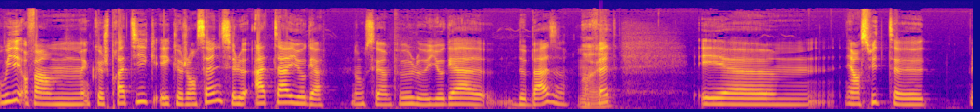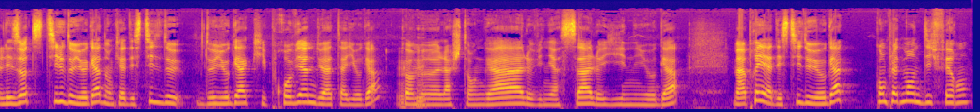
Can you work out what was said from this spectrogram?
oui, enfin, hum, que je pratique et que j'enseigne, c'est le hatha yoga. Donc, c'est un peu le yoga de base, en fait. Et, euh, et ensuite, euh, les autres styles de yoga, donc il y a des styles de, de yoga qui proviennent du hatha yoga, comme Mhm. euh, l'ashtanga, le vinyasa, le yin yoga. Mais après, il y a des styles de yoga complètement différents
